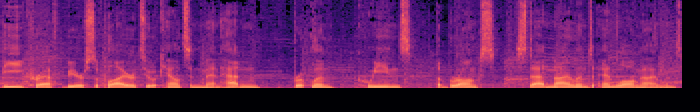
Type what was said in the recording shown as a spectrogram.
the craft beer supplier to accounts in Manhattan, Brooklyn, Queens, the Bronx, Staten Island, and Long Island.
